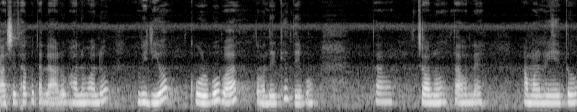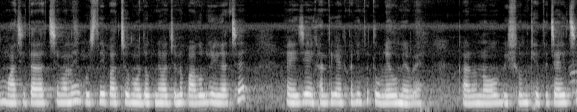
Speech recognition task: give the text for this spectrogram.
পাশে থাকো তাহলে আরও ভালো ভালো ভিডিও করব বা তোমাদেরকে দেব। তা চলো তাহলে, আমার মেয়ে তো মাছি তাড়াচ্ছে মানে বুঝতেই পারছ, মোদক নেওয়ার জন্য পাগল হয়ে গেছে। এই যে এখান থেকে একটা কিন্তু তুলেও নেবে। কারণ ও ভীষণ খেতে চাইছে।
